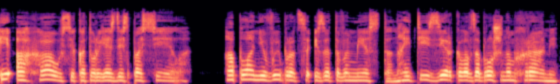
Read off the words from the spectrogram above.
и о хаосе, который я здесь посеяла о плане выбраться из этого места, найти зеркало в заброшенном храме.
